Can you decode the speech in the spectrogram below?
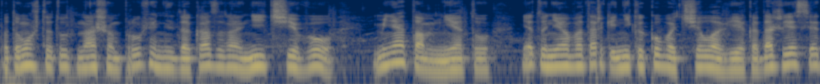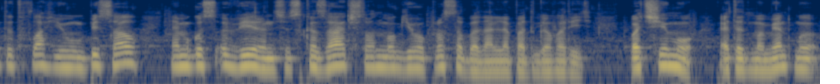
потому что тут в нашем пруфе не доказано ничего. Меня там нету, нету ни аватарки никакого человека. Даже если этот Флаффи ему писал, я могу с уверенностью сказать, что он мог его просто банально подговорить. Почему? Этот момент мы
